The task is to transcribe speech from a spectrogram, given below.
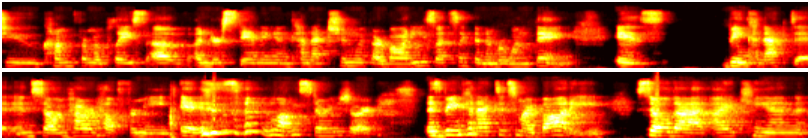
to come from a place of understanding and connection with our bodies that's like the number one thing is being connected and so empowered health for me is long story short is being connected to my body so that I can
